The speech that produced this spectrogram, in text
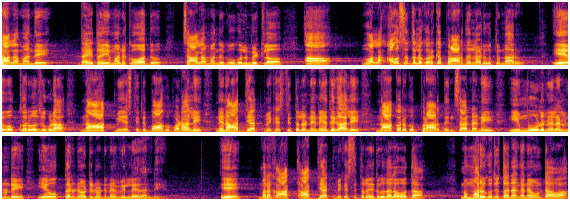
చాలామంది దయతో ఏమనుకోవద్దు. చాలామంది గూగుల్ మీట్లో ఆ, వాళ్ళ అవసరతల కొరకే ప్రార్థనలు అడుగుతున్నారు. ఏ ఒక్క రోజు కూడా నా ఆత్మీయ స్థితి బాగుపడాలి నేను ఆధ్యాత్మిక స్థితిలో నేను ఎదగాలి నా కొరకు ప్రార్థించాలని ఈ మూడు నెలల నుండి ఏ ఒక్కరి నోటి నుండి నేను వినలేదండి. ఏ? మనకు ఆధ్యాత్మిక స్థితిలో ఎదుగుదల వద్దా? నువ్వు మరుగుజుతనంగానే ఉంటావా?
